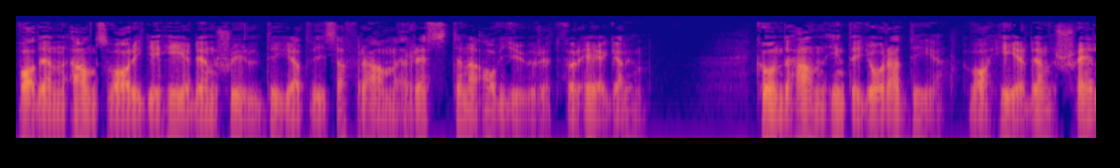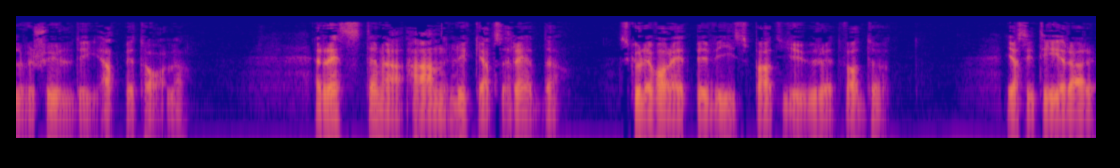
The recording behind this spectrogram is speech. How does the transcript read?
var den ansvarige herden skyldig att visa fram resterna av djuret för ägaren. Kunde han inte göra det var herden själv skyldig att betala. Resterna han lyckats rädda skulle vara ett bevis på att djuret var dött. Jag citerar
